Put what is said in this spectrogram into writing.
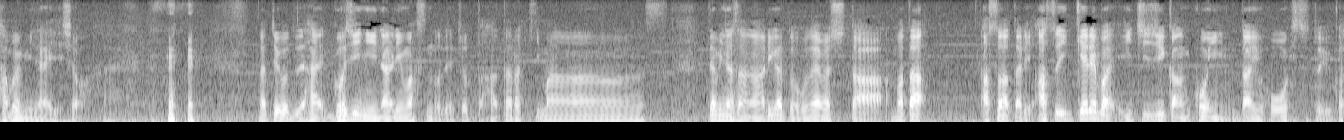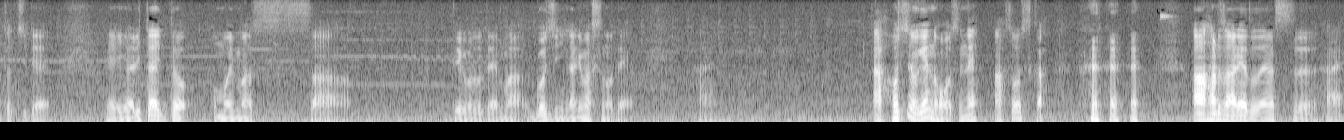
多分見ないでしょう、まあ、ということで、はい、5時になりますのでちょっと働きます。では皆さんありがとうございました。また明日あたり明日行ければ1時間コイン大放出という形で、えー、やりたいと思いますさあということで、まあ、5時になりますので、はいあ、星野源の方ですね。あ、そうですか。あ、はるさんありがとうございます。はい。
